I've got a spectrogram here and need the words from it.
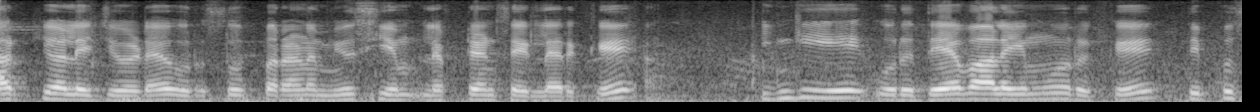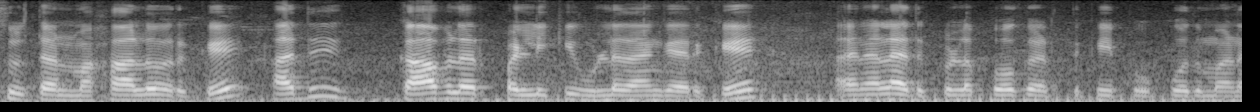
ஆர்கியாலஜியோட ஒரு சூப்பரான மியூசியம் லெஃப்ட் ஹேண்ட் சைடில் இருக்குது இங்கேயே ஒரு தேவாலயமும் இருக்குது திப்பு சுல்தான் மஹாலும் இருக்குது அது காவலர் பள்ளிக்கு உள்ளதாங்க இருக்குது அதனால் அதுக்குள்ளே போகிறதுக்கு இப்போ போதுமான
